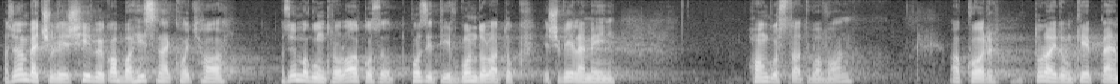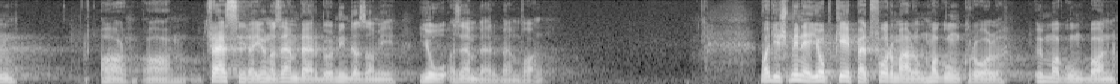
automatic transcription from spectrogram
Az önbecsülés hívők abban hisznek, hogy ha az önmagunkról alkozott pozitív gondolatok és vélemény hangoztatva van, akkor tulajdonképpen a, a felszínre jön az emberből mindaz, ami jó az emberben van. Vagyis minél jobb képet formálunk magunkról, önmagunkban,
